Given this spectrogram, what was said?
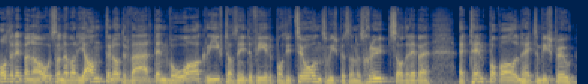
oder eben auch so eine Variante, oder wer denn wo angreift, also nicht auf ihrer Position, zum Beispiel so ein Kreuz, oder eben ein Tempoball, wir haben zum Beispiel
